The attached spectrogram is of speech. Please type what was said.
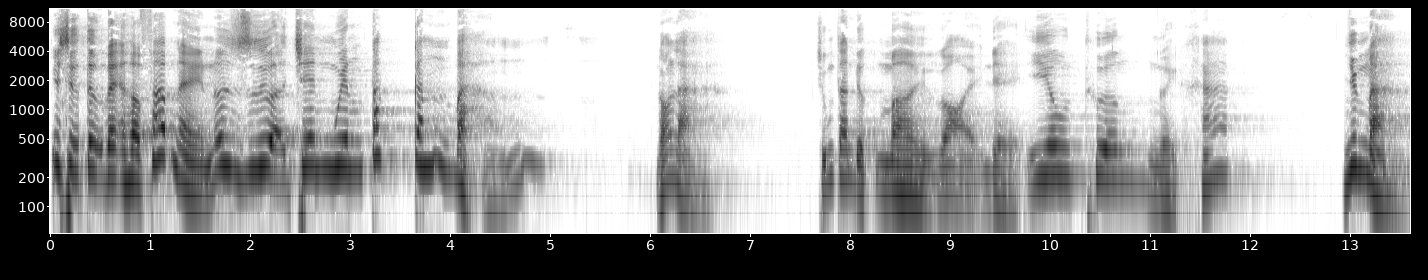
Cái sự tự vệ hợp pháp này nó dựa trên nguyên tắc căn bản. Đó là chúng ta được mời gọi để yêu thương người khác. Nhưng mà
